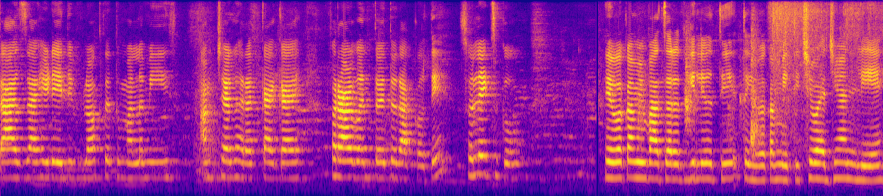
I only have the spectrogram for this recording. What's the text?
तर आज आहे डेली ब्लॉग तर तुम्हाला मी आमच्या घरात काय काय फराळ बनतो आहे तो दाखवते. सो लेट्स गो हे बघा मी बाजारात गेली होती. तर हे बघा मेथीची भाजी आणली आहे.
